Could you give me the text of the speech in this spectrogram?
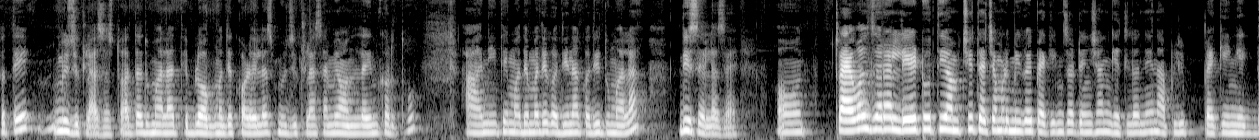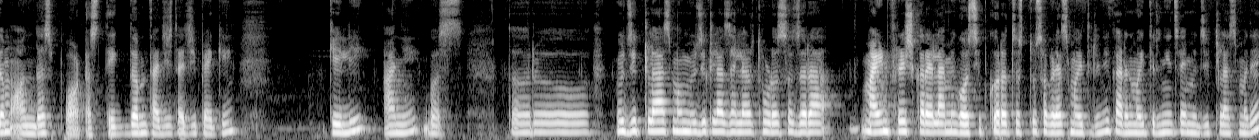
तर ते म्युझिक क्लास असतो. आता तुम्हाला ते ब्लॉगमध्ये कळेलच म्युझिक क्लास आम्ही ऑनलाईन करतो. आणि ते मध्ये मध्ये कधी ना कधी तुम्हाला दिसेलच आहे. ट्रॅव्हल जरा लेट होती आमची त्याच्यामुळे मी काही पॅकिंगचं टेन्शन घेतलं नाही आणि आपली पॅकिंग एकदम ऑन द स्पॉट असते. एकदम ताजी ताजी पॅकिंग केली आणि बस. तर म्युझिक क्लास मग म्युझिक क्लास झाल्यावर थोडंसं जरा माइंड फ्रेश करायला आम्ही गॉसिप करत असतो सगळ्याच मैत्रिणी कारण मैत्रिणीच आहे म्युझिक क्लासमध्ये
